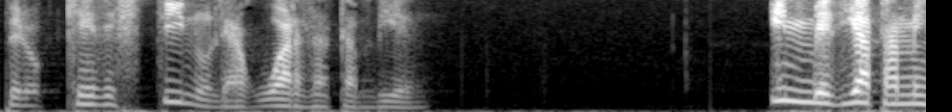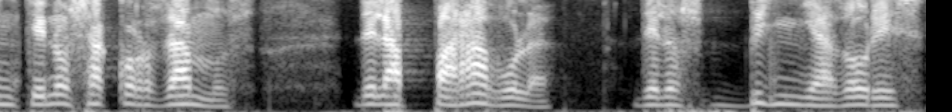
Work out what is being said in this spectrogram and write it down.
Pero qué destino le aguarda también. Inmediatamente nos acordamos de la parábola de los viñadores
